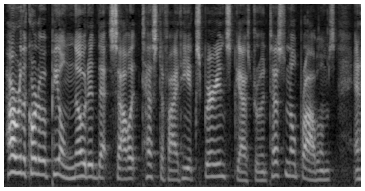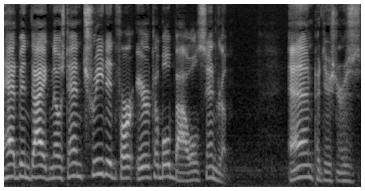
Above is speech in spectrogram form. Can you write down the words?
However, the Court of Appeal noted that Sallet testified he experienced gastrointestinal problems and had been diagnosed and treated for irritable bowel syndrome. And petitioner's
